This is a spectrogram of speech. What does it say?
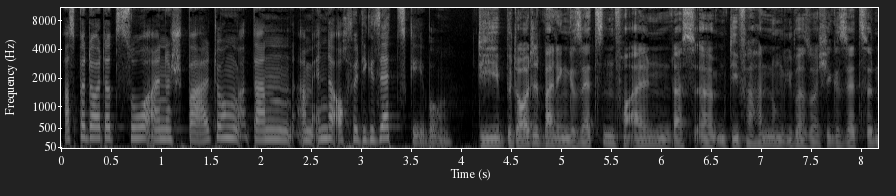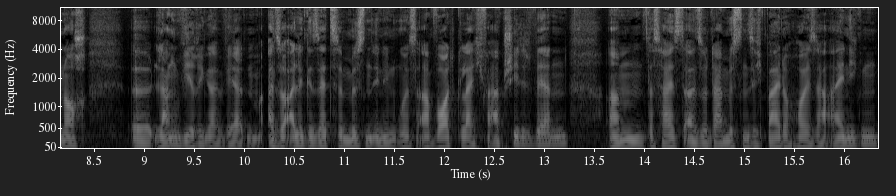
Was bedeutet so eine Spaltung dann am Ende auch für die Gesetzgebung? Die bedeutet bei den Gesetzen vor allem, dass äh, die Verhandlungen über solche Gesetze noch äh, langwieriger werden. Also alle Gesetze müssen in den USA wortgleich verabschiedet werden. Ähm, das heißt also, da müssen sich beide Häuser einigen.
